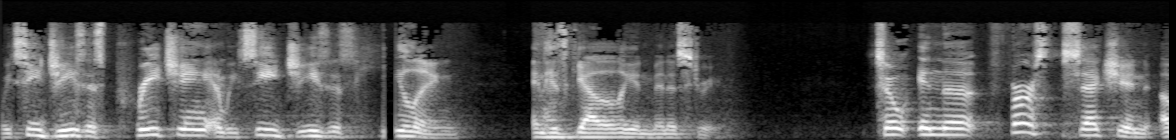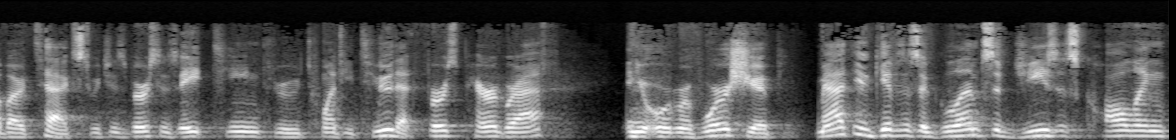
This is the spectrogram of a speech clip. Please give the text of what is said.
we see Jesus preaching, and we see Jesus healing in his Galilean ministry. So, in the first section of our text, which is verses 18 through 22, that first paragraph in your order of worship, Matthew gives us a glimpse of Jesus calling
